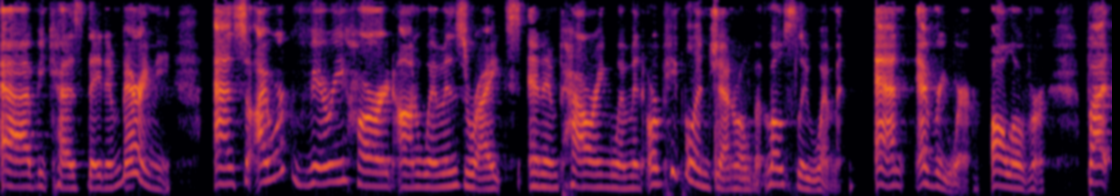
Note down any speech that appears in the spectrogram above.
uh, because they didn't bury me. And so I work very hard on women's rights and empowering women or people in general, but mostly women and everywhere, all over. But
